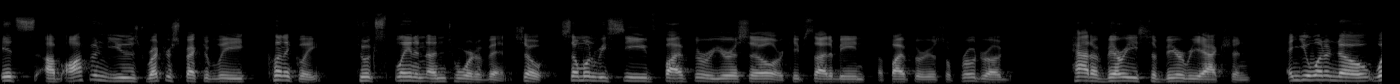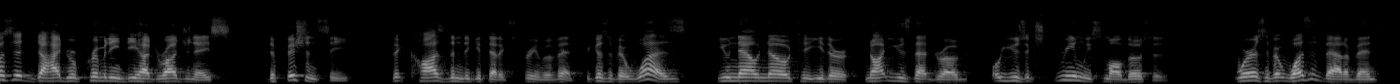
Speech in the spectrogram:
It's um, often used retrospectively, clinically, to explain an untoward event. So someone received 5-fluorouracil or capecitabine, a 5-fluorouracil prodrug, had a very severe reaction, And you want to know was it dihydropyrimidine dehydrogenase deficiency that caused them to get that extreme event? Because if it was, you now know to either not use that drug or use extremely small doses. Whereas if it wasn't that event,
